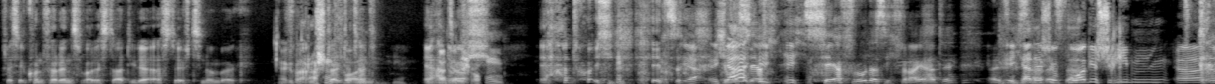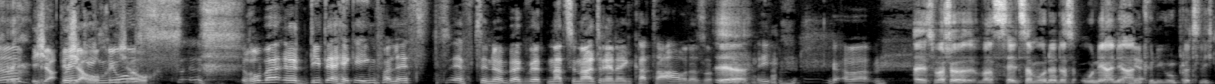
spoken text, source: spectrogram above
Pressekonferenz war es da, die der erste FC Nürnberg Ja, veranstaltet hat. ne? Er hat erschrocken. Er hat euch jetzt, Ja, ich ja, war sehr, ich- ich- sehr froh, dass ich frei hatte. als Ich sah, hatte schon dass da- vorgeschrieben, äh, äh, Ich- ich Breaking auch, ich News, äh, Robert, äh, Dieter Hecking verlässt FC Nürnberg, wird Nationaltrainer in Katar oder so. Ja. Ich, aber Es war schon was seltsam, oder? Dass ohne eine Ankündigung plötzlich.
